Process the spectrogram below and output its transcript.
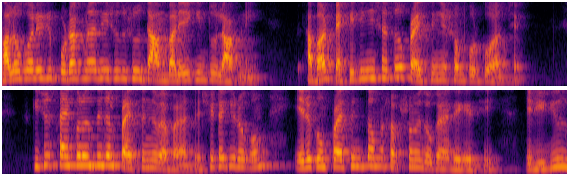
ভালো কোয়ালিটির প্রোডাক্ট না দিয়ে শুধু শুধু দাম বাড়িয়ে কিন্তু লাভ নেই। আবার প্যাকেজিংয়ের সাথেও প্রাইসিংয়ের সম্পর্ক আছে। কিছু সাইকোলজিক্যাল প্রাইসিংয়ের ব্যাপার আছে, সেটা কীরকম? এরকম প্রাইসিং তো আমরা সবসময় দোকানে দেখেছি যে reduce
